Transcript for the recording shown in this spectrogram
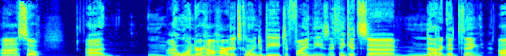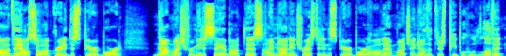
Uh, so uh, hmm, I wonder how hard it's going to be to find these. I think it's uh, not a good thing. Uh, they also upgraded the Spirit board. Not much for me to say about this. I'm not interested in the Spirit board all that much. I know that there's people who love it.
